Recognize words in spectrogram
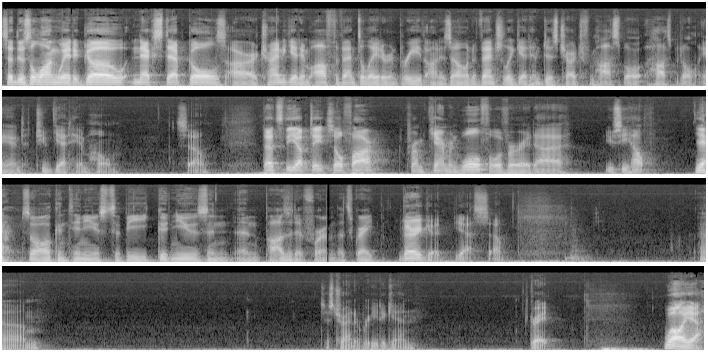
said there's a long way to go. Next step goals are trying to get him off the ventilator and breathe on his own, eventually get him discharged from hospital, hospital and to get him home. So that's the update so far from Cameron Wolfe over at uh, UC Health. Yeah, so all continues to be good news and, and positive for him. That's great. Very good. Yes. So, um, just trying to read again. Great. Well, yeah,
